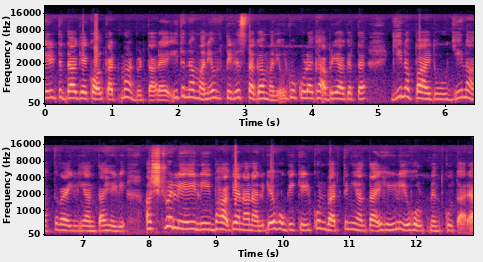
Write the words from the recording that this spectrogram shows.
ಹೇಳ್ತಿದ್ದಾಗೆ ಕಾಲ್ ಕಟ್ ಮಾಡಿಬಿಡ್ತಾರೆ. ಇದನ್ನು ಮನೆಯವ್ರು ತಿಳಿಸಿದಾಗ ಮನೆಯವ್ರಿಗೂ ಕೂಡ ಗಾಬರಿ ಆಗುತ್ತೆ. ಏನಪ್ಪ ಇದು? ಏನಾಗ್ತದೆ ಇಲ್ಲಿ? ಅಂತ ಹೇಳಿ. ಅಷ್ಟರಲ್ಲಿ ಇಲ್ಲಿ ಭಾಗ್ಯ ನಾನು ಅಲ್ಲಿಗೆ ಹೋಗಿ ಕೇಳ್ಕೊಂಡು ಬರ್ತೀನಿ ಅಂತ ಹೇಳಿ ಹೊರಟು ನಿಂತ್ಕೋತಾರೆ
